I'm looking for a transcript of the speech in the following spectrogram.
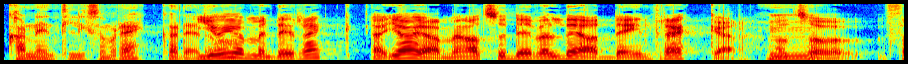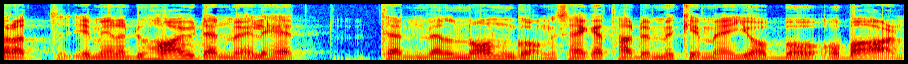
kan det inte liksom räcka det då? Jo, jo, men det räcker. Ja, ja, men alltså det är väl det att det inte räcker. Mm. Alltså, för att, jag menar, du har ju den möjligheten väl någon gång. Säkert har du mycket med jobb och, och barn.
